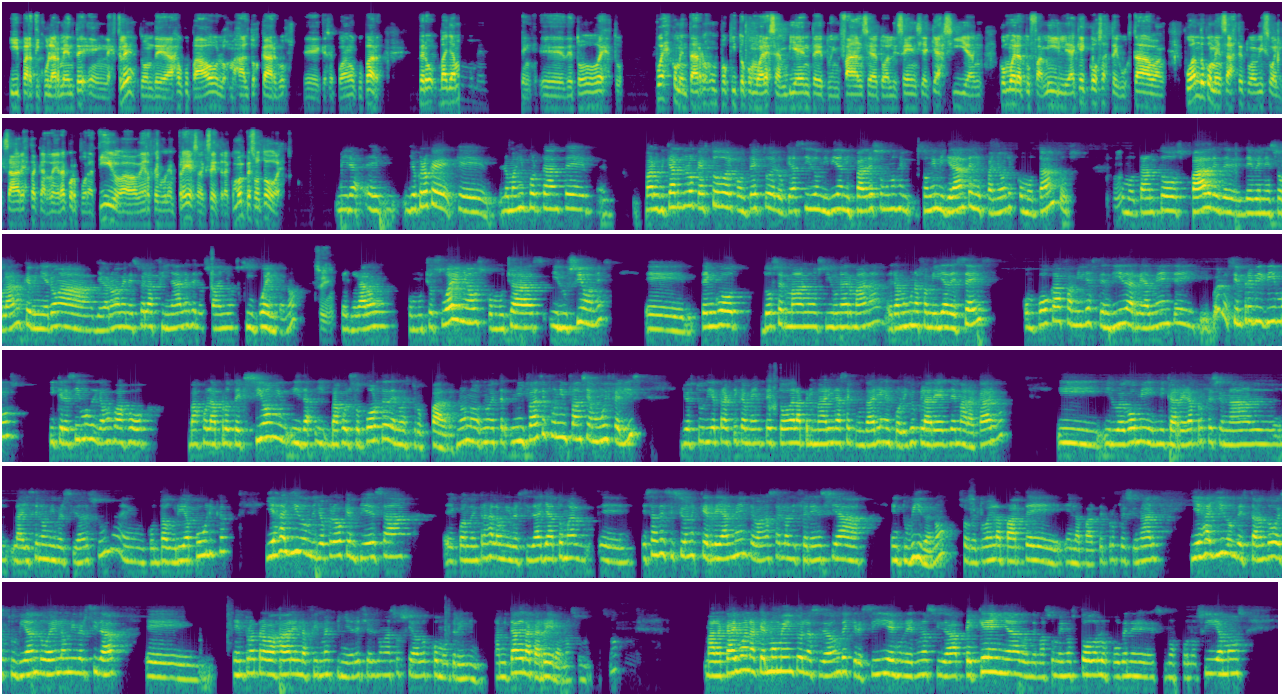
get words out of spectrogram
Y particularmente en Nestlé, donde has ocupado los más altos cargos eh, que se puedan ocupar. Pero vayamos un momento eh, de todo esto. ¿Puedes comentarnos un poquito cómo era ese ambiente de tu infancia, de tu adolescencia? ¿Qué hacían? ¿Cómo era tu familia? ¿Qué cosas te gustaban? ¿Cuándo comenzaste tú a visualizar esta carrera corporativa, a verte en una empresa, etcétera? ¿Cómo empezó todo esto? Mira, eh, yo creo que, lo más importante, eh, para ubicar lo que es todo el contexto de lo que ha sido mi vida, mis padres son, unos, em, son inmigrantes españoles como tantos como tantos padres de, venezolanos que vinieron a, llegaron a Venezuela a finales de los años 50, ¿no? Sí. Que llegaron con muchos sueños, con muchas ilusiones. Eh, tengo dos hermanos y una hermana, éramos una familia de seis, con poca familia extendida realmente, y, y bueno, siempre vivimos y crecimos, digamos, bajo bajo la protección y, bajo el soporte de nuestros padres. ¿no? nuestra, mi infancia fue una infancia muy feliz. Yo estudié prácticamente toda la primaria y la secundaria en el Colegio Claret de Maracaibo y, luego mi, carrera profesional la hice en la Universidad de Zulia, en Contaduría Pública. Y es allí donde yo creo que empieza, eh, cuando entras a la universidad, ya a tomar eh, esas decisiones que realmente van a hacer la diferencia en tu vida, ¿no? Sobre todo en la parte, en la parte profesional. Y es allí donde estando estudiando en la universidad, eh, entro a trabajar en la firma Espiñera y Sheldon Asociados como trainee, a mitad de la carrera más o menos. ¿no? Maracaibo en aquel momento, en la ciudad donde crecí, es era una ciudad pequeña, donde más o menos todos los jóvenes nos conocíamos.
